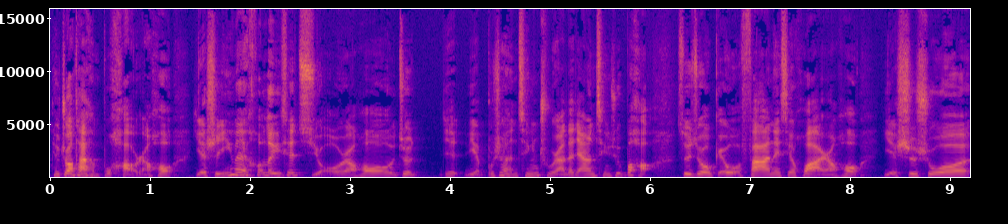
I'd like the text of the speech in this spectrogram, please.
就状态很不好，然后也是因为喝了一些酒，然后就也也不是很清楚，然后再加上情绪不好，所以就给我发那些话，然后也是说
